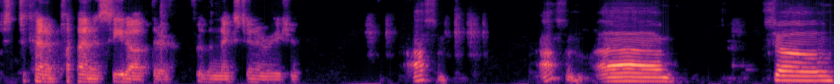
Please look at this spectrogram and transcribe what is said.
just to kind of plant a seed out there for the next generation. Awesome, awesome. Um, so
